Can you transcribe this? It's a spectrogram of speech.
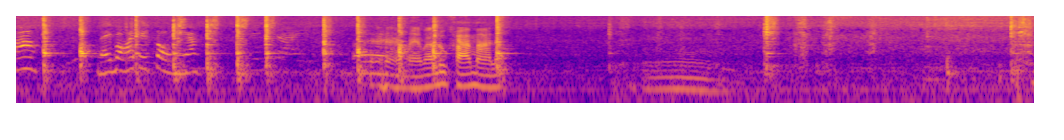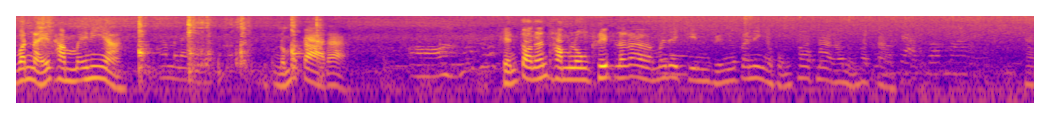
อ้าวไหนบอกให้ไปส่งเนี่ยเออ หมายว่าลูกค้ามาแล้วอืมวันไหนทำไอ้นี่อะทำอะไรอะขนมประกาศอะ อ๋อเห็นตอนนั้นทำลงคลิปแล้วก็ไม่ได้กินฝีมือป้านิ่งอะผมชอบมากแล้วขนมผักกาดอยากชอบมากเลยใช่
